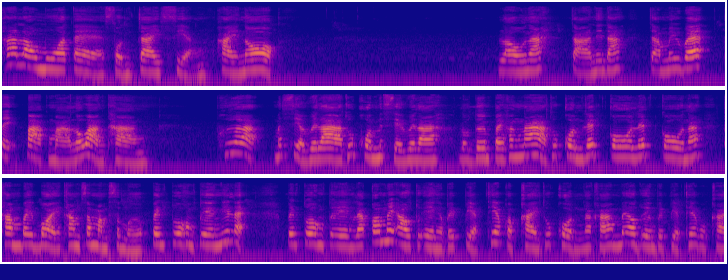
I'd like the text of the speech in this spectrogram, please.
ถ้าเรามัวแต่สนใจเสียงภายนอก เรานะจ๋าเนี่ยนะ จะไม่แวะเตะปากหมาระหว่างทาง พื่อมันเสียเวลาทุกคนมันเสียเวลา เราเดินไปข้างหน้า ทุกคนเล t โกเล t โกนะทำบ่อยๆทำสม่ำเสมอ เป็นตัวของตัวเองนี่แหละ เป็นตัวของตัวเองแล้วก็ไม่เอาตัวเองไปเปรียบเทียบกับใครทุกคนนะคะ ไม่เอาตัวเองไปเปรียบเทียบกับใคร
